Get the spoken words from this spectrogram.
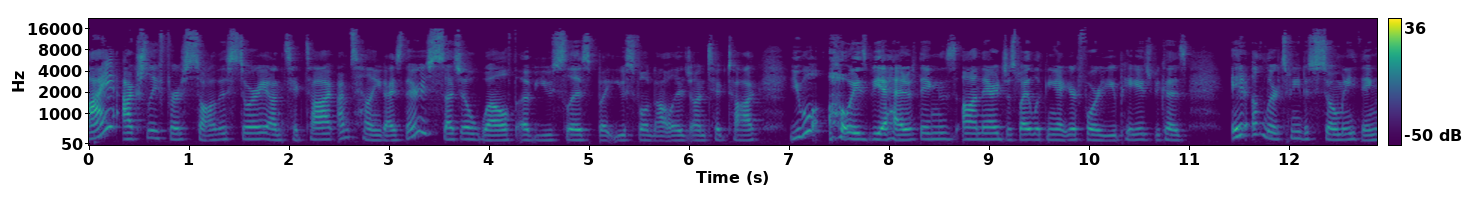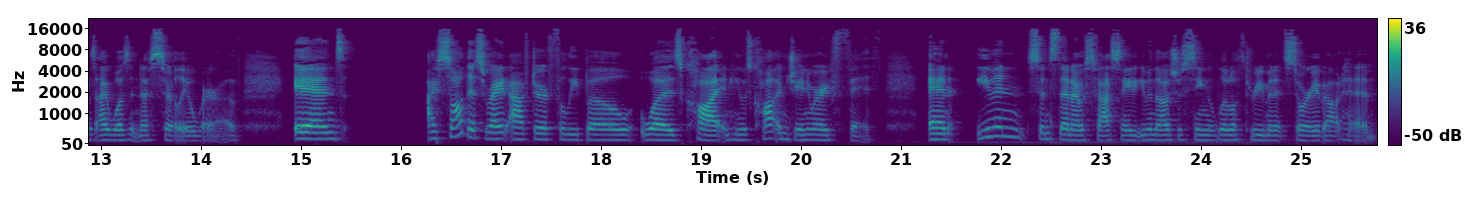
I actually first saw this story on TikTok. I'm telling you guys, there is such a wealth of useless but useful knowledge on TikTok. You will always be ahead of things on there just by looking at your For You page because it alerts me to so many things I wasn't necessarily aware of. And I saw this right after Filippo was caught, and he was caught on January 5th. And even since then, I was fascinated, even though I was just seeing a little three minute story about him.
